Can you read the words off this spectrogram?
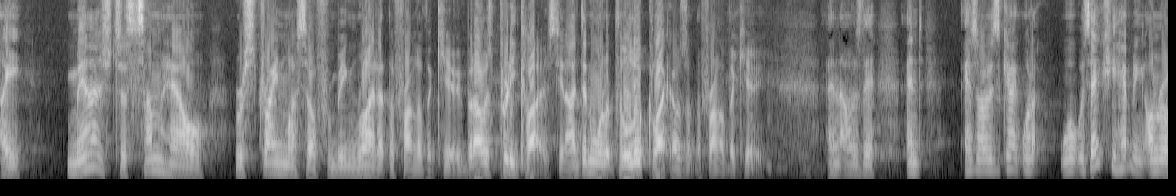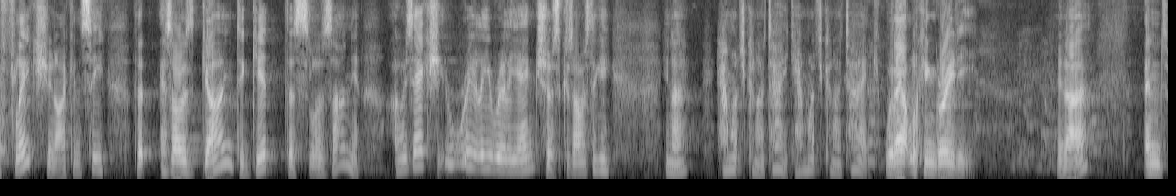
I managed to somehow restrain myself from being right at the front of the queue, but I was pretty close. You know, I didn't want it to look like I was at the front of the queue. And I was there. And as I was going, what, what was actually happening on reflection, I can see that as I was going to get this lasagna, I was actually really, really anxious because I was thinking, you know, how much can I take? How much can I take? Without looking greedy, you know? And,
